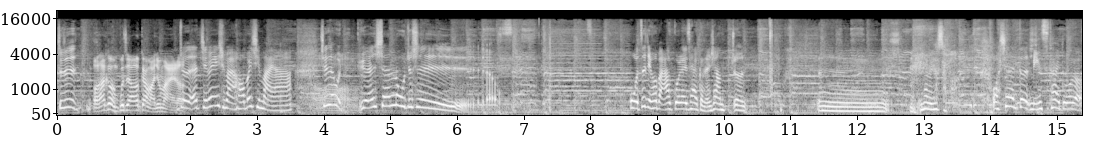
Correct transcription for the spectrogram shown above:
就是哦，他根本不知道要干嘛就买了就。是呃姐妹一起买，好，我们一起买啊。其实我原生路就是，呃我自己会把它归类在可能像就嗯，那个叫什么？哇，现在的名词太多了。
